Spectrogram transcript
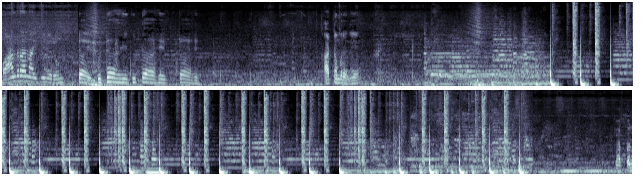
बांद्रा नाईकी वरून कुठं आहे? कुठं आहे? कुठं आहे? कुठं आहे? आठ नंबर आहे ना हे? कॅप पण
